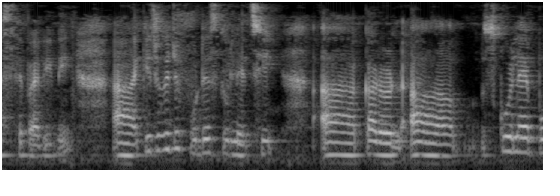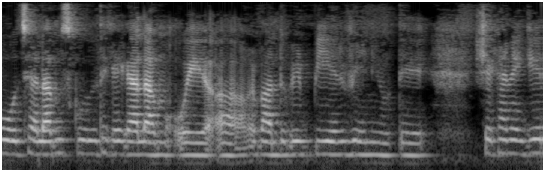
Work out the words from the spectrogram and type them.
আসতে পারিনি। কিছু কিছু ফুটেজ তুলেছি। কারণ স্কুলে পৌঁছালাম, স্কুল থেকে গেলাম ওই বান্ধবীর বিয়ের ভেনিউতে সেখানে গিয়ে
